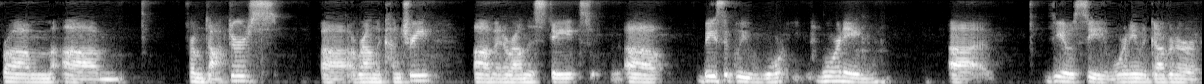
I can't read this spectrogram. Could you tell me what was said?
from um, from doctors uh, around the country um, and around the state uh, basically war- warning uh, DOC, warning the governor,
